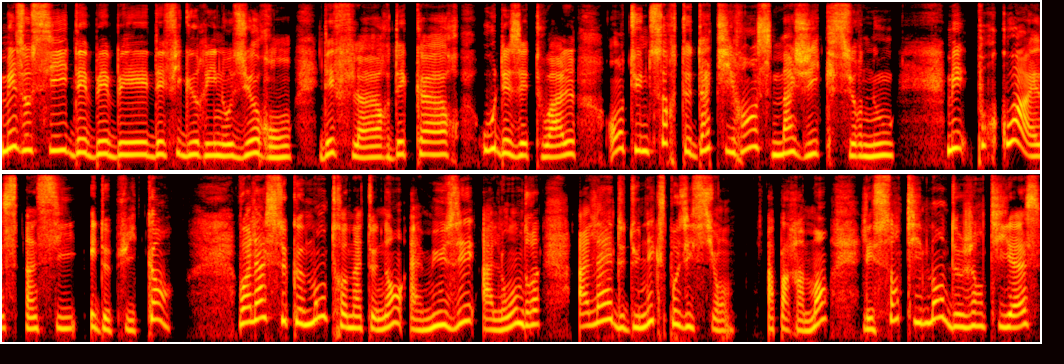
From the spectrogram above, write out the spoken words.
Mais aussi des bébés, des figurines aux yeux ronds, des fleurs, des cœurs ou des étoiles ont une sorte d'attirance magique sur nous. Mais pourquoi est-ce ainsi et depuis quand? Voilà ce que montre maintenant un musée à Londres à l'aide d'une exposition. Apparemment, les sentiments de gentillesse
